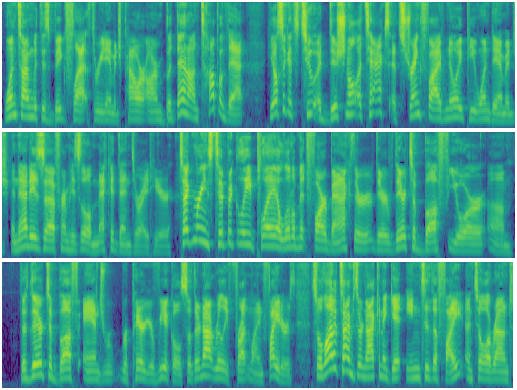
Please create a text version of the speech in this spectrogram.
one time with his big flat three damage power arm. But then on top of that, he also gets two additional attacks at strength 5, no AP, 1 damage, and that is uh, from his little mechadendrite here. Tech Marines typically play a little bit far back. They're they're there to buff your um, they're there to buff and repair your vehicles, so they're not really frontline fighters. So a lot of times they're not going to get into the fight until around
